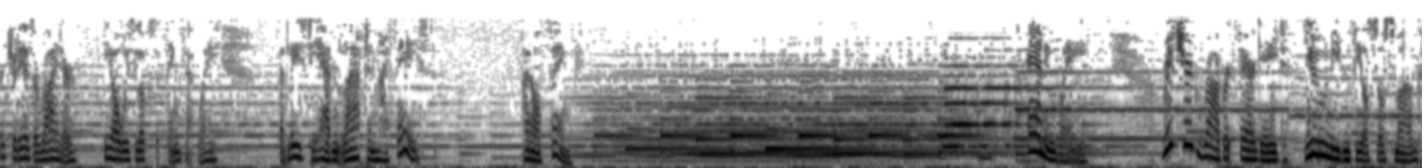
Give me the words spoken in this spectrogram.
Richard is a writer. He always looks at things that way. At least he hadn't laughed in my face. I don't think. Anyway, Richard Robert Fairgate, you needn't feel so smug.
